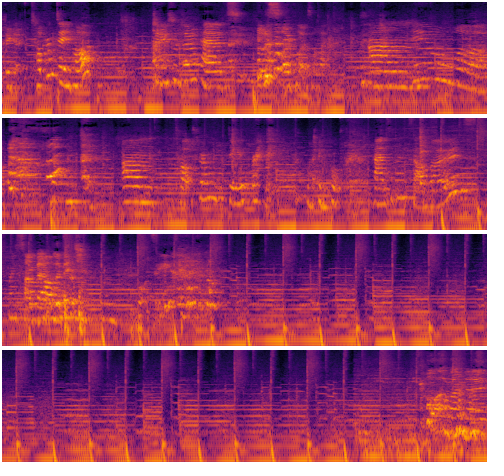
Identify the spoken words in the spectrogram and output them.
Okay, top from Depop. Two from General Pants. That was so close. I'm like, Um, ew. um, tops from Dear Frank. Pants from Salvos. My Sunbed from Horsey.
